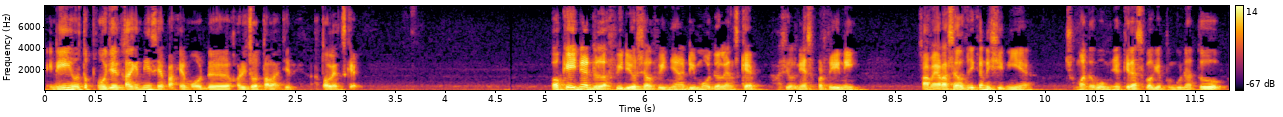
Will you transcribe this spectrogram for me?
ini untuk pengujian kali ini saya pakai mode horizontal aja nih, atau landscape. Oke, ini adalah video selfie-nya di mode landscape. Hasilnya seperti ini. Kamera selfie kan di sini ya. Cuman umumnya kita sebagai pengguna tuh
